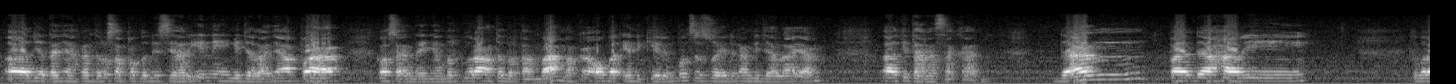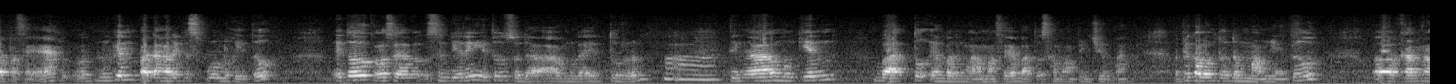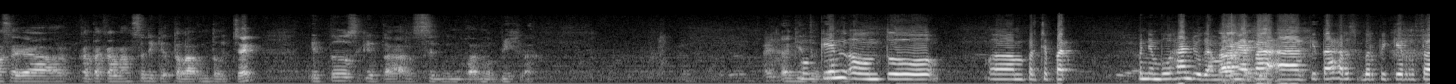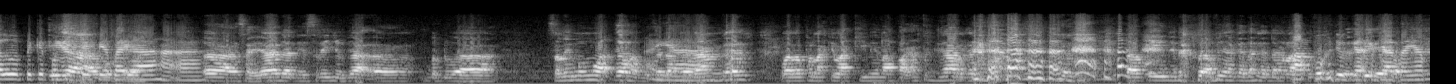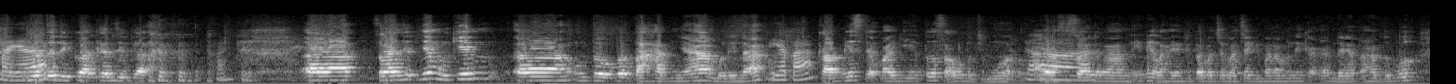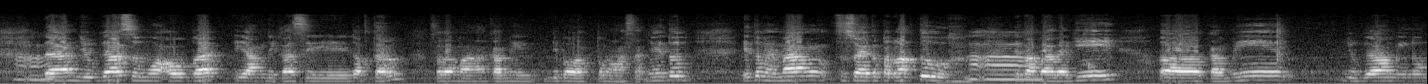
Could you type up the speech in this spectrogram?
Eh, dia tanyakan terus apa kondisi hari ini gejalanya apa. Kalau seandainya berkurang atau bertambah maka obat yang dikirim pun sesuai dengan gejala yang eh, kita rasakan dan pada hari keberapa saya mungkin pada hari ke-10 itu itu kalau saya sendiri itu sudah mulai turun Mm-mm. tinggal mungkin batuk yang paling lama saya batuk sama penciuman tapi kalau untuk demamnya itu eh, karena saya katakanlah sedikit telat untuk cek itu sekitar semingguan lebih lah Kayak gitu. mungkin untuk mempercepat penyembuhan juga mungkin Ah, ya Pak iya. kita harus berpikir selalu berpikir Iya, positif ya Pak ya Ha, ha. Eh, saya dan istri juga eh, berdua saling menguatkan lah. Iya. kadang-kadang kan walaupun laki-laki ini nampaknya tegar kan tapi di dalamnya kadang-kadang Rapuh juga Iya. ternyata ya, Pak, ya. butuh dikuatkan juga Oke. Eh, selanjutnya mungkin eh, untuk bertahannya Bu Lina Iya Pak kami setiap pagi itu selalu berjemur Ya. ya sesuai dengan inilah yang kita baca-baca gimana meningkatkan daya tahan tubuh Mm-mm. dan juga semua obat yang dikasih dokter selama kami di bawah pengawasannya itu itu memang sesuai tepat waktu Mm-mm. ditambah lagi eh, kami juga minum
